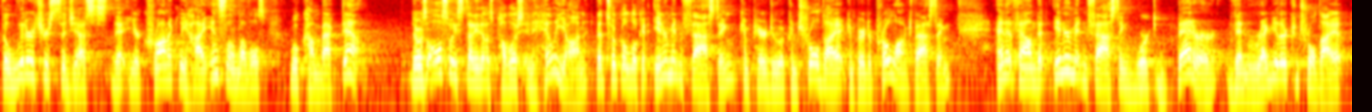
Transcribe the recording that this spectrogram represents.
the literature suggests that your chronically high insulin levels will come back down. There was also a study that was published in Heliyon that took a look at intermittent fasting compared to a control diet compared to prolonged fasting. And it found that intermittent fasting worked better than regular control diet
